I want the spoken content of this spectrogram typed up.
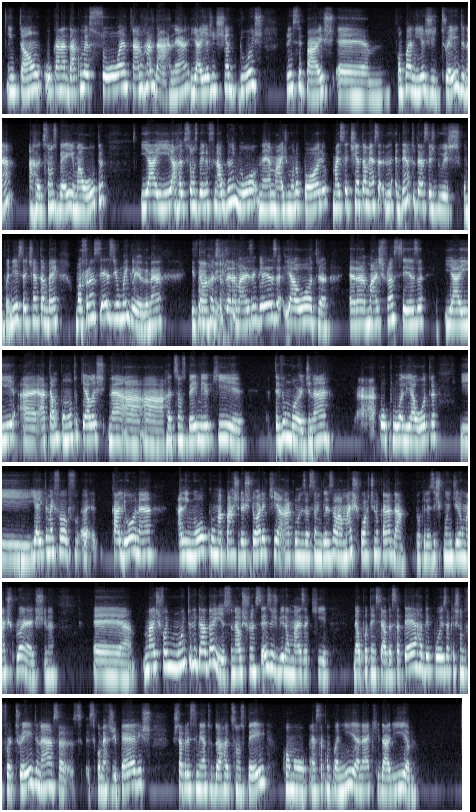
Então, o Canadá começou a entrar no radar, né, e aí a gente tinha duas principais é, companhias de trade, né, a Hudson's Bay e uma outra, e aí a Hudson's Bay no final ganhou, né, mais monopólio, mas você tinha também essa dentro dessas duas companhias, você tinha também uma francesa e uma inglesa, né? Então Sempre. a Hudson's era mais inglesa e a outra era mais francesa. E aí até um ponto que elas, né, a, a Hudson's Bay meio que teve um merge, né? Acoplou ali a outra. E, e aí também foi, foi, calhou, né? Alinhou com uma parte da história que a, a colonização inglesa era mais forte no Canadá, porque eles expandiram mais para o oeste, né? É, mas foi muito ligado a isso, né? Os franceses viram mais aqui né, o potencial dessa terra, depois a questão do fur trade, né? Essa, esse comércio de peles, estabelecimento da Hudson's Bay como essa companhia, né? Que daria,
